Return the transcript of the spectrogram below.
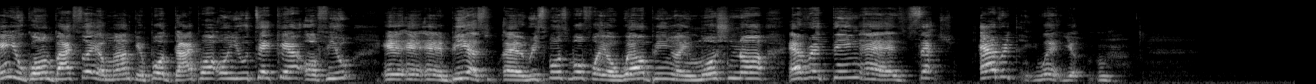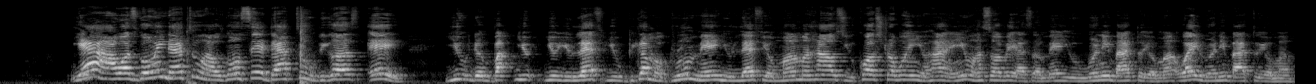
And you going back so your mom can put diaper on you, take care of you, and, and, and be as uh, responsible for your well-being, your emotional, everything, uh, sex, everything. Wait, you. Mm. Yeah, I was going there too. I was gonna say that too because hey, you the you you you left you become a grown man. You left your mama house. You cause trouble in your house, and you want to solve it as a man. You running back to your mom. Why you running back to your mom?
